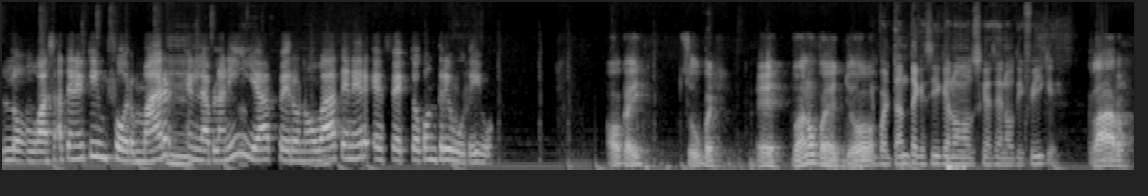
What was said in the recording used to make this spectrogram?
lo vas a tener que informar Mm. en la planilla, pero no va a tener efecto contributivo. Ok, súper. Eh, bueno, pues yo, Importante que sí, que, lo, que se notifique. claro,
